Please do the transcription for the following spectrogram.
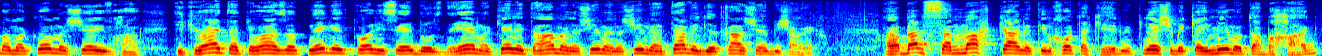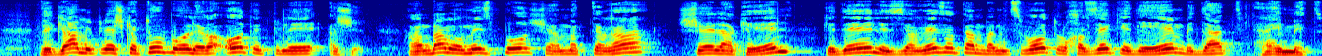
במקום אשר יבחר. תקרא את התורה הזאת נגד כל ישראל באוזניהם, הקל את העם, אנשים, אנשים ואתה וגרך אשר בשעריך. הרמב"ם שמח כאן את הלכות הקל מפני שמקיימים אותה בחג וגם מפני שכתוב בו לראות את פני השם. הרמב"ם רומז פה שהמטרה של הקהל כדי לזרז אותם במצוות ולחזק ידיהם בדת האמת.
